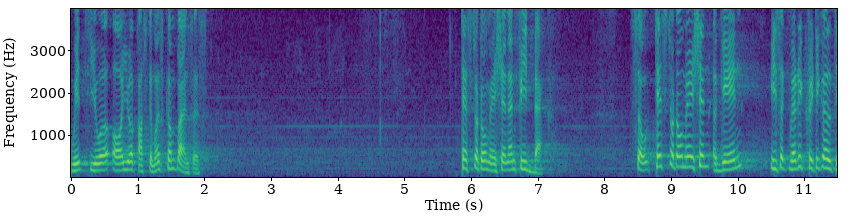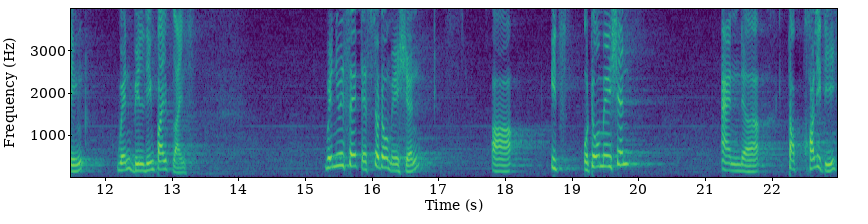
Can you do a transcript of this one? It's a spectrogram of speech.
with your or your customers' compliances. Test automation and feedback. So test automation, again, is a very critical thing when building pipelines. When you say test automation, uh, it's automation and uh, top quality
